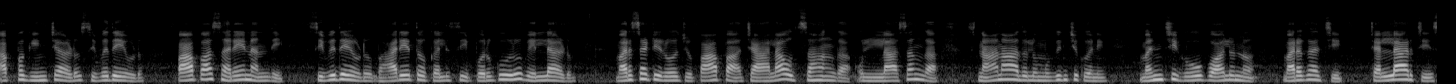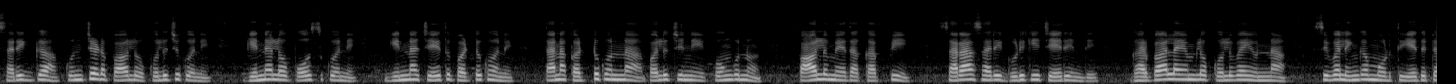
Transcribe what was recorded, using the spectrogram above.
అప్పగించాడు శివదేవుడు. పాప సరేనంది. శివదేవుడు భార్యతో కలిసి పొరుగురు వెళ్ళాడు. మరుసటి రోజు పాప చాలా ఉత్సాహంగా ఉల్లాసంగా స్నానాదులు ముగించుకొని మంచి గోపాలును మరగాచి చల్లార్చి సరిగ్గా కుంచెడ పాలు కొలుచుకొని గిన్నెలో పోసుకొని గిన్నె చేతు పట్టుకొని తన కట్టుకున్న పలుచిని కొంగును పాలు మీద కప్పి సరాసరి గుడికి చేరింది. గర్భాలయంలో కొలువై ఉన్న శివలింగమూర్తి ఎదుట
